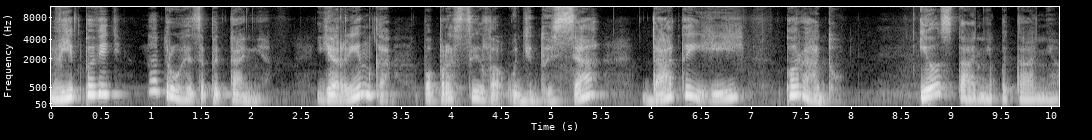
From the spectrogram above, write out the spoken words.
Відповідь на друге запитання. Яринка попросила у дідуся дати їй пораду. І останнє питання.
